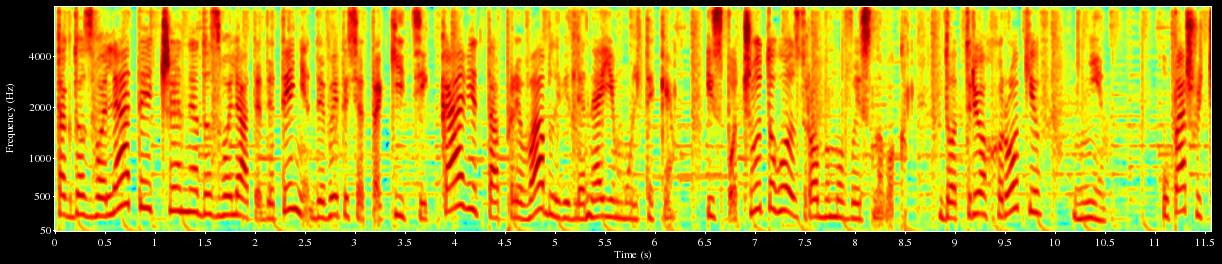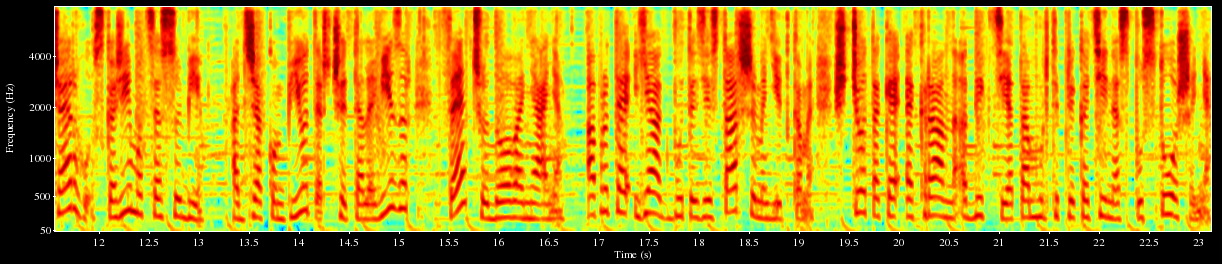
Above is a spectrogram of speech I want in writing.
Так дозволяти чи не дозволяти дитині дивитися такі цікаві та привабливі для неї мультики. Із почутого зробимо висновок: до трьох років ні. У першу чергу скажімо це собі, адже комп'ютер чи телевізор це чудова няня. А про те, як бути зі старшими дітками, що таке екранна адикція та мультиплікаційне спустошення,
